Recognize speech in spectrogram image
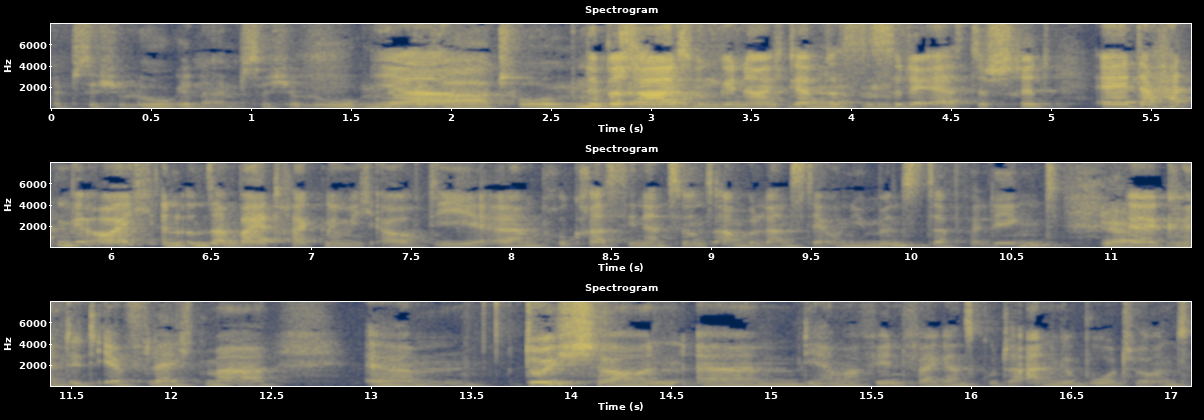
eine Psychologin, einen Psychologen, ja, eine Beratung. Eine Beratung, oder, genau. Ich glaube, ja. das ist so der erste Schritt. Äh, da hatten wir euch in unserem Beitrag nämlich auch die ähm, Prokrastinationsambulanz der Uni Münster verlinkt. Ja. Äh, könntet ihr vielleicht mal ähm, durchschauen. Ähm, die haben auf jeden Fall ganz gute Angebote und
